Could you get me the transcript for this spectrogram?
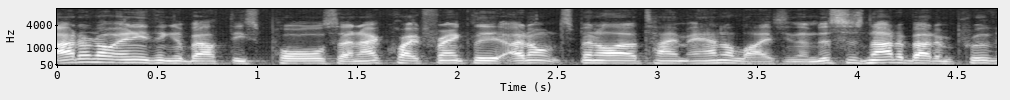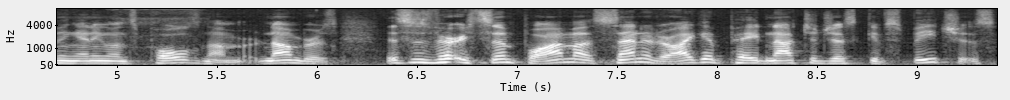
I don't know anything about these polls, and I quite frankly, I don't spend a lot of time analyzing them. This is not about improving anyone's polls number, numbers. This is very simple. I'm a senator. I get paid not to just give speeches.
